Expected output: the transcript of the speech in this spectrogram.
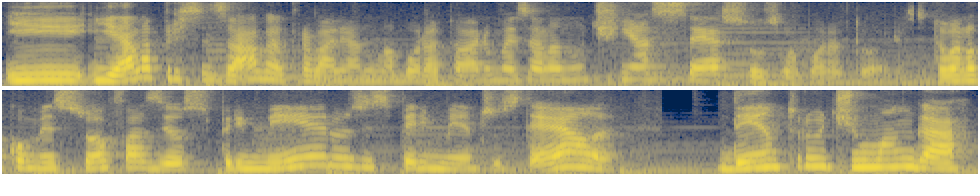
E, e, ela precisava trabalhar no laboratório, mas ela não tinha acesso aos laboratórios. Então ela começou a fazer os primeiros experimentos dela dentro de um hangar,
